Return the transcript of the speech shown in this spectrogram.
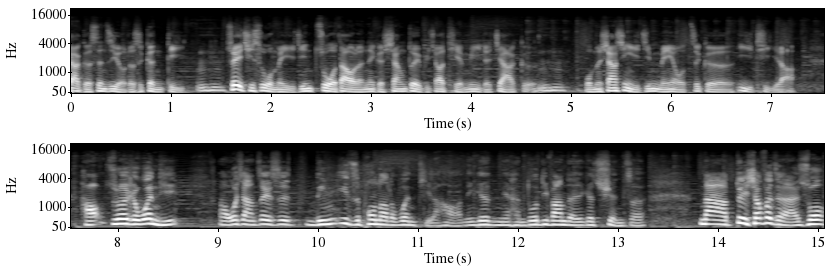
价格甚至有的是更低，所以其实我们已经做到了那个相对比较甜蜜的价格。我们相信已经没有这个议题了。好，最后一个问题啊，我想这也是您一直碰到的问题了哈。您跟你很多地方的一个选择，那对消费者来说，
